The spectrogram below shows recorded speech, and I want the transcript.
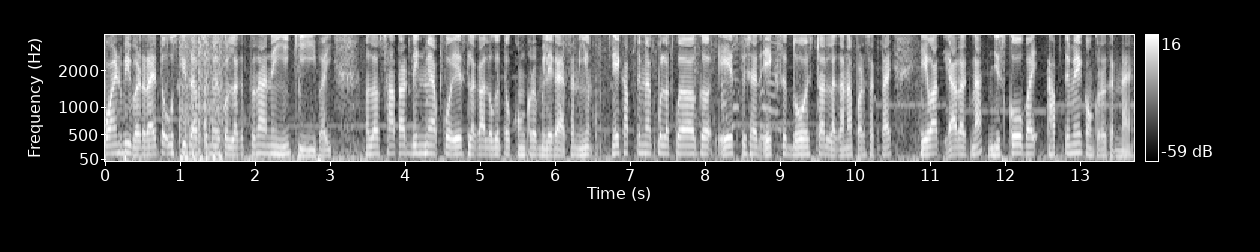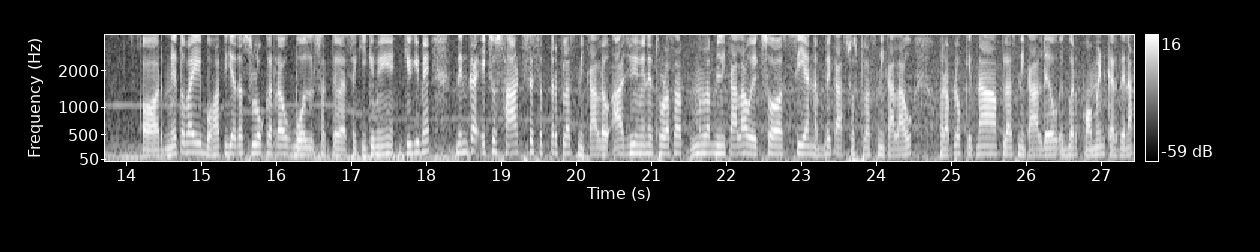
पॉइंट भी बढ़ रहा है तो उसके हिसाब से मेरे को लगता नहीं कि भाई मतलब सात आठ दिन में आपको एस लगा लोगे तो कॉन्क्रो मिलेगा, ऐसा नहीं है। एक हफ़्ते में आपको लगभग एस पे शायद एक से दो स्टार लगाना पड़ सकता है। ये बात याद रखना, जिसको भाई हफ़्ते में कॉन्क्रो करना है। और मैं तो भाई बहुत ही ज़्यादा स्लो कर रहा हूँ, बोल सकते हो ऐसे क्योंकि मैं क्योंकि मैं दिन का 160 से 70 प्लस निकाल रहा हूँ। आज भी मैंने थोड़ा सा मतलब निकाला हूँ 180 या 90 के आसपास प्लस निकाला हूँ। और आप लोग कितना प्लस निकाल रहे हो, एक बार कमेंट कर देना।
